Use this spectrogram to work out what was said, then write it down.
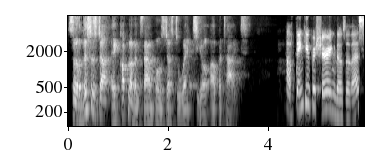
So this is just a couple of examples just to whet your appetite. Oh, thank you for sharing those with us.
